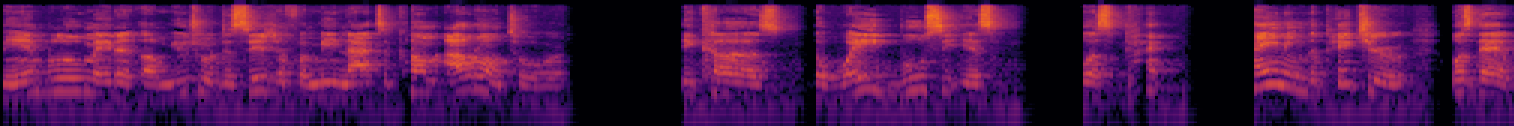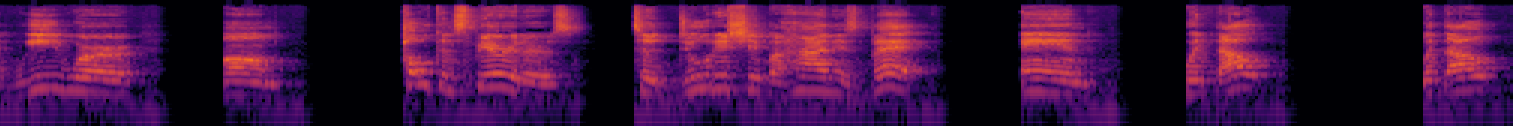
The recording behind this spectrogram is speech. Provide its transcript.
me and Bleu made a, a mutual decision for me not to come out on tour because the way Boosie is was painting the picture was that we were um co-conspirators to do this shit behind his back and without without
